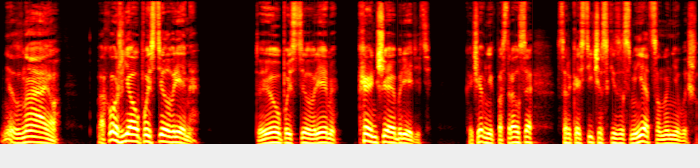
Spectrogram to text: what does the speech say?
«Не знаю. Похоже, я упустил время». «Ты упустил время? Кончай бредить». Кочевник постарался саркастически засмеяться, но не вышло.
